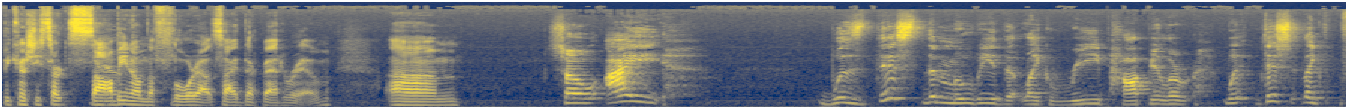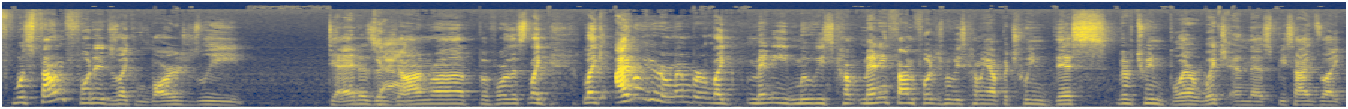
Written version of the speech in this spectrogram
because she starts sobbing yeah. on the floor outside their bedroom. Um, so I was this the movie that like repopular this like was found footage like largely dead as a yeah. genre before this like like i don't even remember like many movies come many found footage movies coming out between this between blair witch and this besides like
